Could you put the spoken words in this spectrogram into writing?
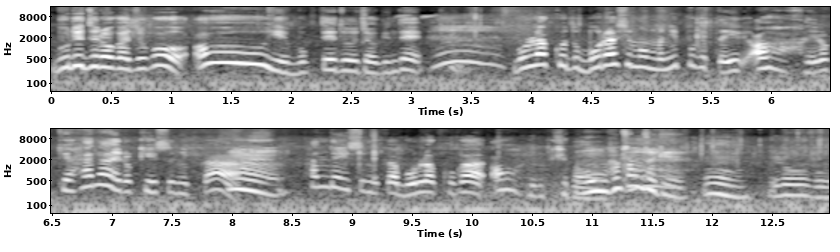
물이 들어가지고 어우 얘 목대도 저긴데 몰라코도 몰아 심으면 이쁘겠다. 이- 아 이렇게 하나 이렇게 있으니까 응. 한 대 있으니까 몰라코가 어 이렇게 봐요. 너무 환상적이에요. 응 이러고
